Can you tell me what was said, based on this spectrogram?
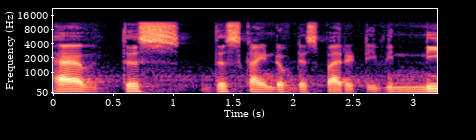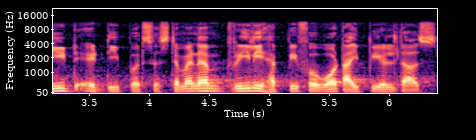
have this this kind of disparity. We need a deeper system. And I'm really happy for what IPL does.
